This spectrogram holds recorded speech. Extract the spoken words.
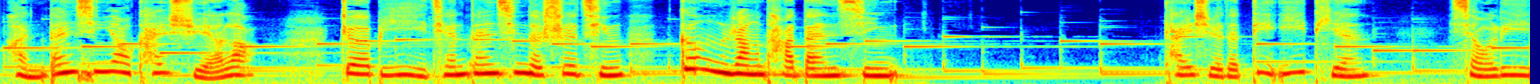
很担心要开学了，这比以前担心的事情更让她担心。开学的第一天，小丽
